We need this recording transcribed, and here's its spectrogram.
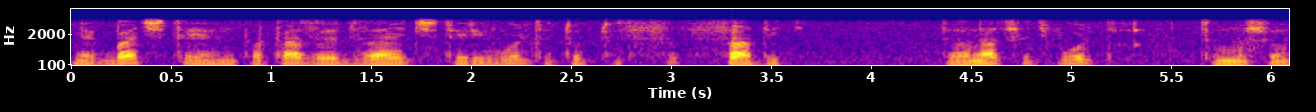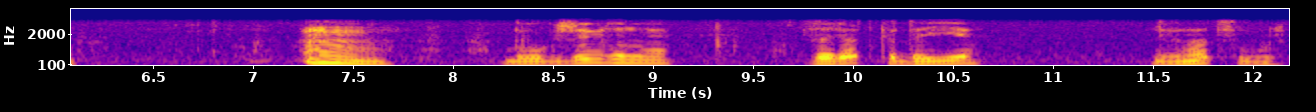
Як бачите, він показує 2,4 вольта, тобто с- садить 12 вольт, тому що блок живлення, зарядка дає 12 вольт.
